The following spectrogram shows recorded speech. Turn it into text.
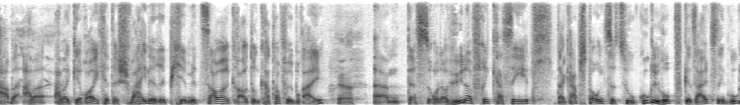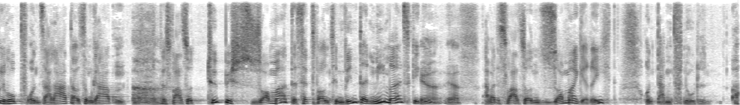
Aber, aber, aber geräucherte Schweinerippchen mit Sauerkraut und Kartoffelbrei, ja. ähm, das, oder Hühnerfrikassee, da gab es bei uns dazu Gugelhupf, gesalzene Gugelhupf und Salat aus dem Garten. Aha. Das war so typisch Sommer, das hätte es bei uns im Winter niemals gegeben, ja, ja. aber das war so ein Sommergericht und Dampfnudeln. Oh.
